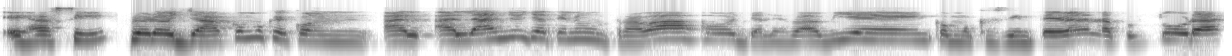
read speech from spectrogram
es así, pero ya como que con al, al año ya tienen un trabajo, ya les va bien, como que se integran en la cultura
